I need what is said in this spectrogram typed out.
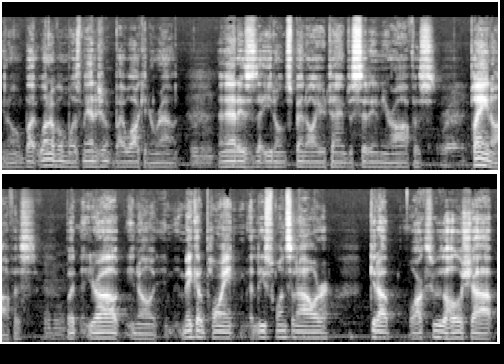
you know. But one of them was management by walking around, and that is that you don't spend all your time just sitting in your office, playing office, but you're out, you know, make it a point at least once an hour, get up, walk through the whole shop.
